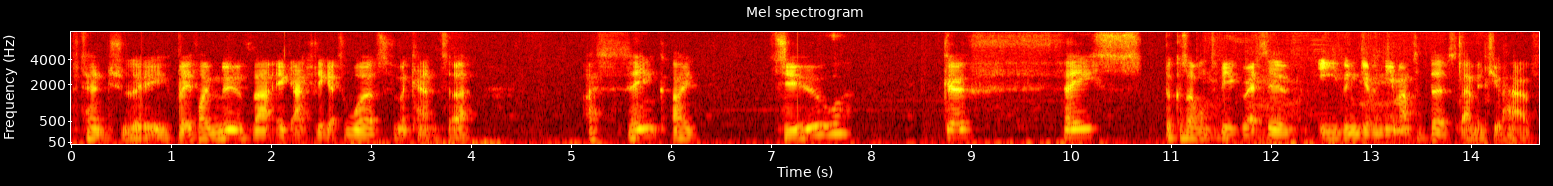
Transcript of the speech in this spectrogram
Potentially. But if I move that, it actually gets worse for Makantor. I think I do go face because I want to be aggressive, even given the amount of burst damage you have.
